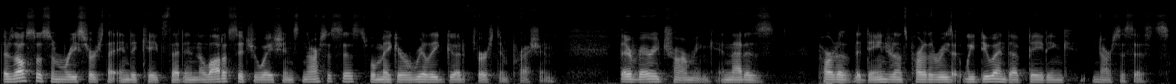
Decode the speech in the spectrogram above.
There's also some research that indicates that in a lot of situations narcissists will make a really good first impression. They're very charming and that is part of the danger that's part of the reason we do end up dating narcissists.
